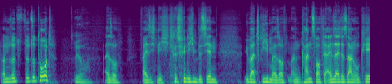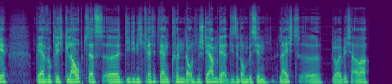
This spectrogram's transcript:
Dann sind, sind sie tot. Ja. Also, weiß ich nicht. Das finde ich ein bisschen übertrieben. Also, man kann zwar auf der einen Seite sagen, okay, wer wirklich glaubt, dass äh, die, die nicht gerettet werden können, da unten sterben, der, die sind auch ein bisschen leichtgläubig, äh, aber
